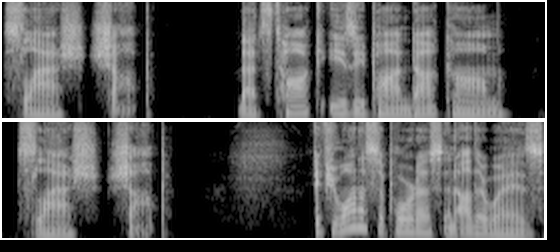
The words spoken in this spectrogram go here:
slash shop. That's talkeasypod.com slash shop. If you want to support us in other ways,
